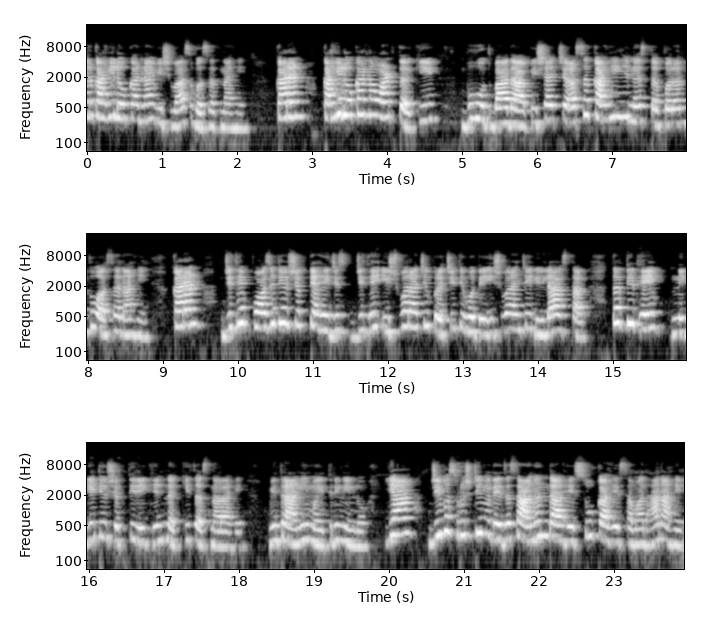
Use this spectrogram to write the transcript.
तर काही लोकांना विश्वास बसत नाही. कारण काही लोकांना वाटतं की भूत बाधा पिशाच असं काहीही नसतं परंतु असं नाही. कारण जिथे पॉझिटिव्ह शक्ती आहे जिस जिथे ईश्वराची प्रचिती होते ईश्वरांची लीला असतात तर तिथे निगेटिव्ह शक्ती देखील नक्कीच असणार आहे. मित्र आणि मैत्रिणींनो या जीवसृष्टीमध्ये जसा आनंद आहे सुख आहे समाधान आहे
